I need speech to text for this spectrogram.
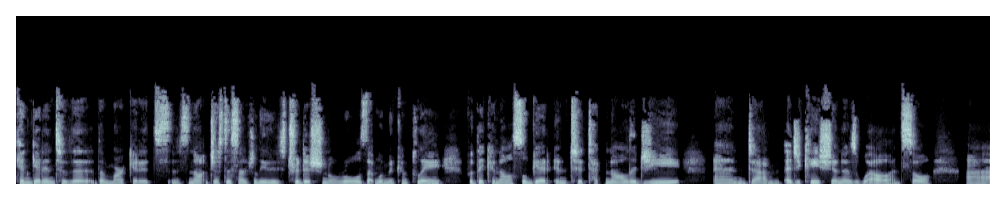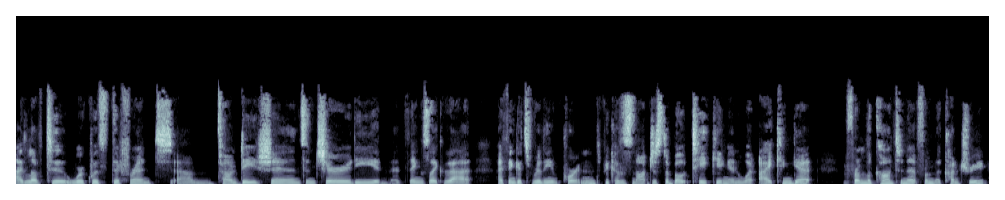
can get into the the market. It's it's not just essentially these traditional roles that women can play, but they can also get into technology and um, education as well. And so uh, I love to work with different um, foundations and charity and, and things like that. I think it's really important because it's not just about taking and what I can get mm-hmm. from the continent, from the country,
